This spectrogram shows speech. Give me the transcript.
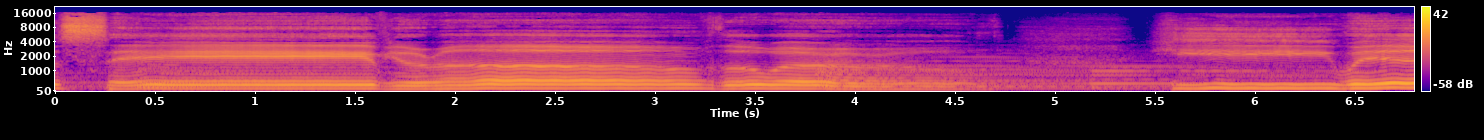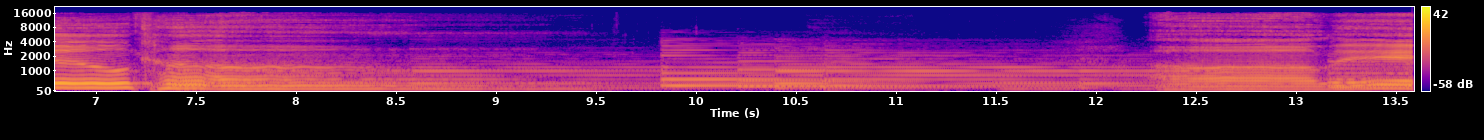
The Savior of the world, he will come. Alleluia.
